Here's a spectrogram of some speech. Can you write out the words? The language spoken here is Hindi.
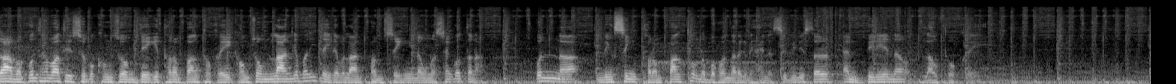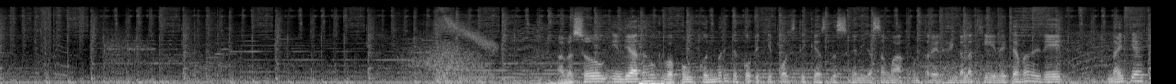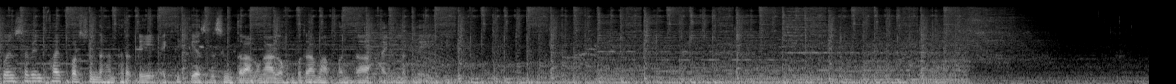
ꯆꯥꯝꯃ ꯀꯨꯟꯊ꯭ꯔꯥꯃꯥꯊꯣꯏ ꯁꯨꯕ ꯈꯣꯡꯖꯣꯝꯗꯒꯤ ꯊꯧꯔꯝ ꯄꯥꯡꯊꯣꯛꯈ꯭ꯔꯦ ꯈꯣꯡꯖꯣꯝ ꯂꯥꯟꯒ ꯃꯔꯤ ꯂꯩꯅꯕ ꯂꯥꯟꯐꯝꯁꯤꯡ ꯅꯧꯅ ꯁꯦꯝꯒꯠꯇꯨꯅ ꯄꯨꯟꯅ ꯅꯤꯡꯁꯤꯡ ꯊꯧꯔꯝ ꯄꯥꯡꯊꯣꯛꯅꯕ ꯍꯣꯠꯅꯔꯒꯅꯤ ꯍꯥꯏꯅ ꯆꯤꯞ ꯃꯤꯅꯤꯁꯇꯔ ꯑꯦꯟ ꯕꯤꯔꯦꯟꯅ ꯂꯥꯎꯊꯣꯛꯈ꯭ꯔꯦ ꯑꯃꯁꯨꯡ ꯏꯟꯗꯤꯌꯥꯗ ꯍꯧꯈꯤꯕ ꯄꯨꯡ ꯀꯨꯟꯃꯔꯤꯗ ꯀꯣꯚꯤꯗꯀꯤ ꯄꯣꯖꯤꯇꯤꯚ ꯀꯦꯁ ꯂꯤꯁꯤꯡ ꯑꯅꯤꯒ ꯆꯥꯝꯃꯉꯥ ꯀꯨꯟꯇꯔꯦꯠ ꯍꯦꯟꯒꯠꯂꯛꯈꯤ recovery rate ninety eight point seven five ꯄꯥꯔꯁꯦꯟꯗ ꯍꯟꯊꯔꯛꯂꯤ ꯑꯦꯛꯇꯤꯚ ꯀꯦꯁ ꯂꯤꯁꯤꯡ ꯇꯔꯥꯃꯉꯥꯒ ꯍꯨꯝꯐꯨꯇꯔꯥ ꯃꯥꯄꯟꯗ ꯍꯥꯏꯒꯠꯂꯛꯂꯤ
